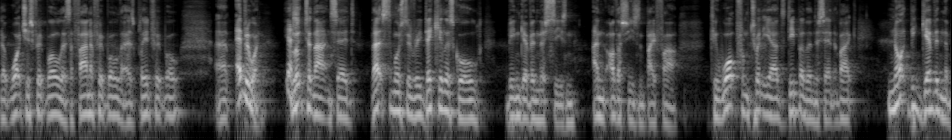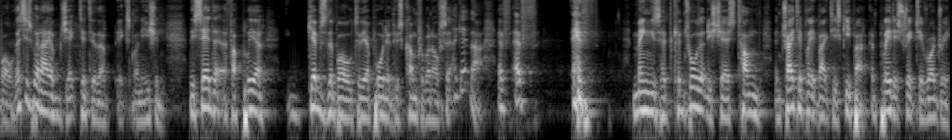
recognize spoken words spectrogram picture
that watches football, is a fan of football, that has played football, uh, everyone Yes. looked at that and said, that's the most ridiculous goal being given this season and other seasons by far. To walk from 20 yards deeper than the centre back, not be given the ball. This is where I objected to their explanation. They said that if a player gives the ball to the opponent who's come from an offset, I get that. If if if Mings had controlled it in his chest, turned and tried to play it back to his keeper and played it straight to Rodri,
